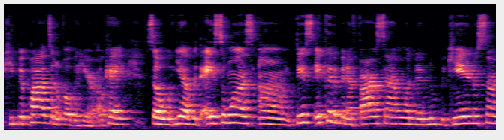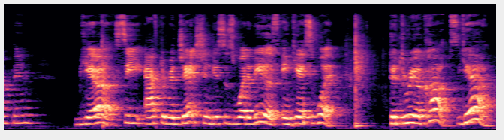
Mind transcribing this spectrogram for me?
keep it positive over here okay? So yeah with ace of wands um this it could have been a fire sign wanted a new beginning or something. Yeah see after rejection this is what it is. And guess what? The three of cups yeah.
